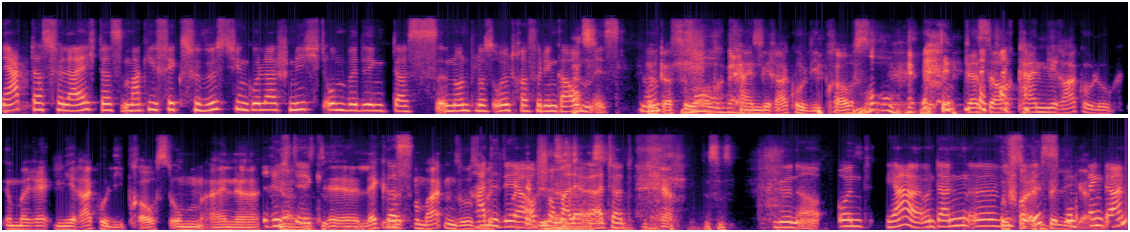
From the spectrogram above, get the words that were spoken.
merkt das vielleicht, dass Maggi Fix für Würstchengulasch nicht unbedingt das Nonplusultra für den Gaumen Was? ist. Ne? Und dass du auch Moment. kein Miracoli brauchst. Dass du auch kein Miracolo, Miracoli brauchst, um eine Richtig. Ja, äh, leckere Das Tomatensauce Hatte mit der auch Spaghetti schon mal Ja, erörtert. Ja. Das ist, Genau. Und ja, und dann, äh, wie Und es so ist, billiger. fängt an,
